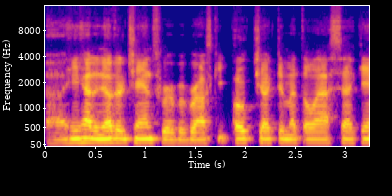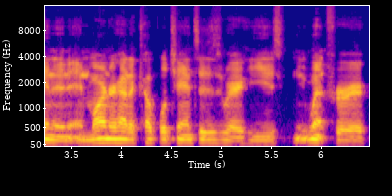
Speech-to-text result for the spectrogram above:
Uh, he had another chance where Bobrovsky poke checked him at the last second, and, and Marner had a couple chances where he, used, he went for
